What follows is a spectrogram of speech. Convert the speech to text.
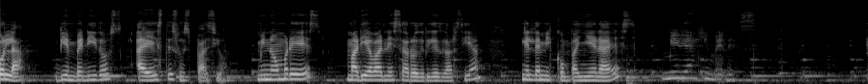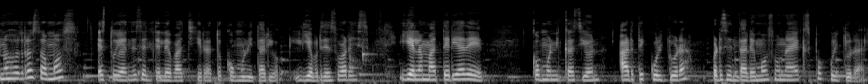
Hola, bienvenidos a este su espacio. Mi nombre es María Vanessa Rodríguez García y el de mi compañera es Miriam Jiménez. Nosotros somos estudiantes del Telebachillerato Comunitario Liebre de Suárez y en la materia de comunicación, arte y cultura presentaremos una expo cultural.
